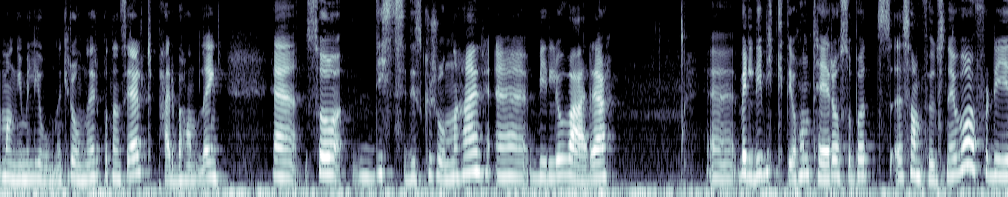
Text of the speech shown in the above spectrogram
mange millioner kroner potensielt per behandling. Eh, så disse diskusjonene her eh, vil jo være eh, veldig viktig å håndtere også på et samfunnsnivå, fordi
